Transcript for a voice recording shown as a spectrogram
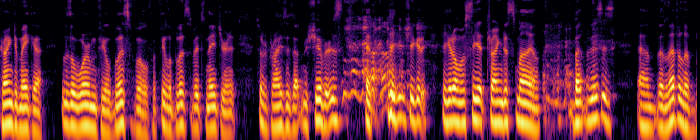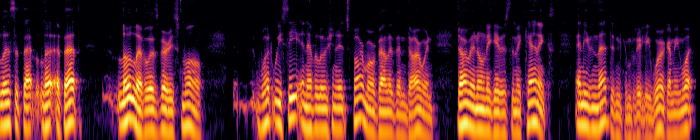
trying to make a little worm feel blissful, feel the bliss of its nature, and it sort of rises up and shivers. she could, you could almost see it trying to smile. But this is uh, the level of bliss at that le- at that low level is very small. What we see in evolution is far more valid than Darwin. Darwin only gave us the mechanics, and even that didn't completely work. I mean, what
